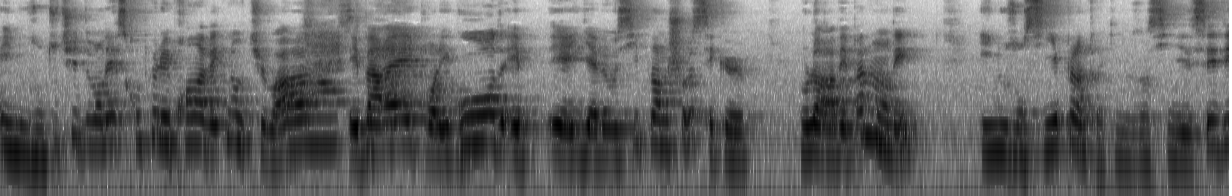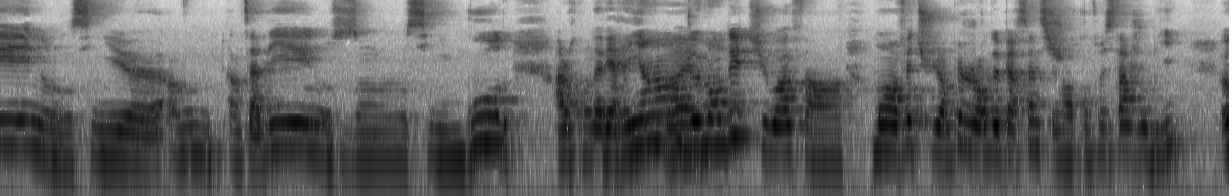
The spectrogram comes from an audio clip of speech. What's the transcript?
Et ils nous ont tout de suite demandé est-ce qu'on peut les prendre avec nous, tu vois. Ah, Et pareil pour les gourdes, et et il y avait aussi plein de choses, c'est que on leur avait pas demandé. Ils nous ont signé plein de trucs. Ils nous ont signé des CD, ils nous ont signé euh, un, un tablier, ils nous ont signé une gourde, alors qu'on n'avait rien Ouais. demandé, tu vois. Enfin, moi, en fait, je suis un peu le genre de personne, si je rencontre une star, j'oublie. Ouais.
